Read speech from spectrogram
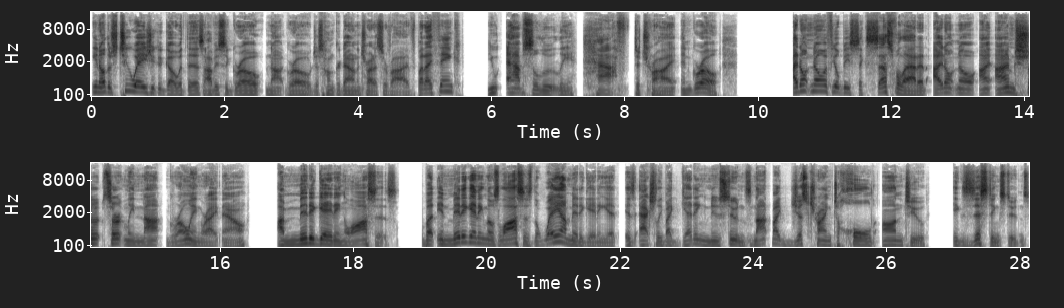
you know, there's two ways you could go with this obviously, grow, not grow, just hunker down and try to survive. But I think you absolutely have to try and grow. I don't know if you'll be successful at it. I don't know. I, I'm sure, certainly not growing right now. I'm mitigating losses. But in mitigating those losses, the way I'm mitigating it is actually by getting new students, not by just trying to hold on to existing students.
